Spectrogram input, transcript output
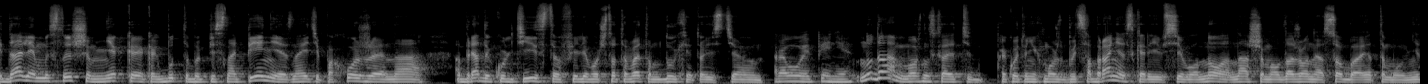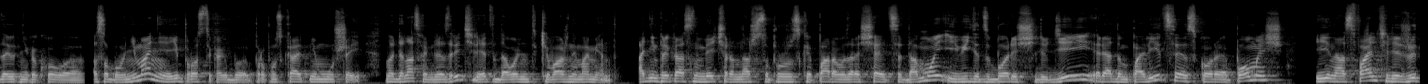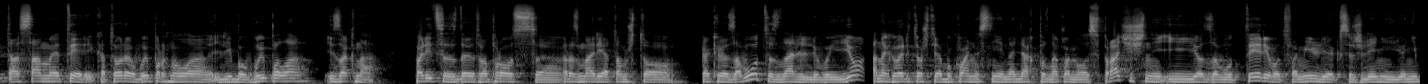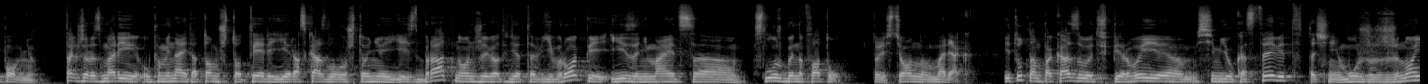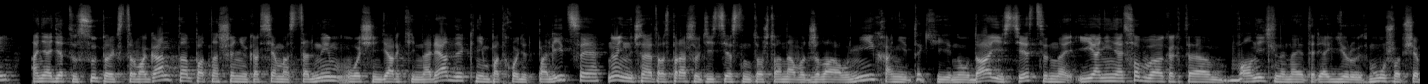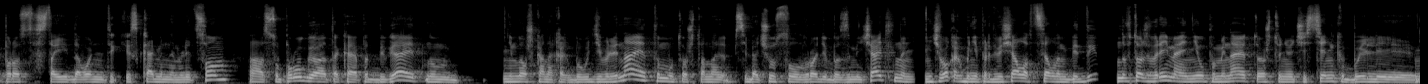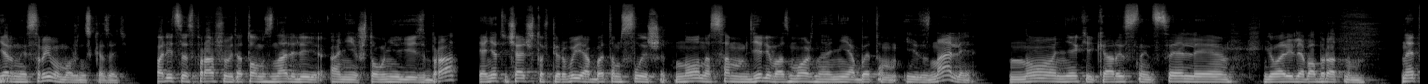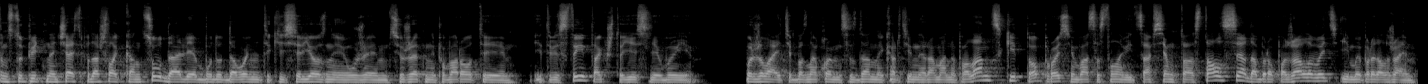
и далее мы слышим некое как будто бы песнопение, знаете, похожее на обряды культистов или вот что-то в этом духе, то есть... Э, Хоровое пение. Ну да, можно сказать, какое-то у них может быть собрание, скорее всего, но наши молодожены особо этому не дают никакого особого внимания и просто как бы пропускают мимо ушей. Но для нас, как для зрителей, это довольно-таки важный момент. Одним прекрасным вечером наша супружеская пара возвращается домой и видит сборище людей, рядом полиция, скорая помощь, и на асфальте лежит та самая Терри, которая выпрыгнула либо выпала из окна. Полиция задает вопрос э, Розмари о том, что как ее зовут, знали ли вы ее. Она говорит то, что я буквально с ней на днях познакомилась в прачечной, и ее зовут Терри, вот фамилию я, к сожалению, ее не помню. Также Розмари упоминает о том, что Терри ей рассказывала, что у нее есть брат, но он живет где-то в Европе и занимается службой на флоту. То есть он моряк. И тут нам показывают впервые семью Кастевит, точнее мужа с женой. Они одеты супер экстравагантно по отношению ко всем остальным, очень яркие наряды, к ним подходит полиция. Ну, они начинают расспрашивать, естественно, то, что она вот жила у них. Они такие, ну да, естественно. И они не особо как-то волнительно на это реагируют. Муж вообще просто стоит довольно-таки с каменным лицом, а супруга такая подбегает, ну, Немножко она как бы удивлена этому, то, что она себя чувствовала вроде бы замечательно. Ничего как бы не предвещало в целом беды, но в то же время они упоминают то, что у нее частенько были нервные срывы, можно сказать. Полиция спрашивает о том, знали ли они, что у нее есть брат, и они отвечают, что впервые об этом слышат. Но на самом деле, возможно, они об этом и знали, но некие корыстные цели говорили об обратном. На этом вступительная часть подошла к концу, далее будут довольно-таки серьезные уже сюжетные повороты и твисты, так что если вы пожелаете познакомиться с данной картиной Романа Полански, то просим вас остановиться. А всем, кто остался, добро пожаловать, и мы продолжаем.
